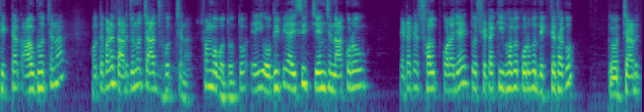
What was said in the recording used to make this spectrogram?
ঠিকঠাক আউট হচ্ছে না। হতে পারে তার জন্য চার্জ হচ্ছে না, সম্ভবত। তো এই ওভিপি আইসি চেঞ্জ না করেও এটাকে সলভ করা যায়। তো সেটা কীভাবে করব দেখতে থাকো। তো চার্জ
